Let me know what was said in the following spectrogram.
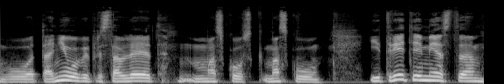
Вот. Они обе представляют Московск, Москву. И третье место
